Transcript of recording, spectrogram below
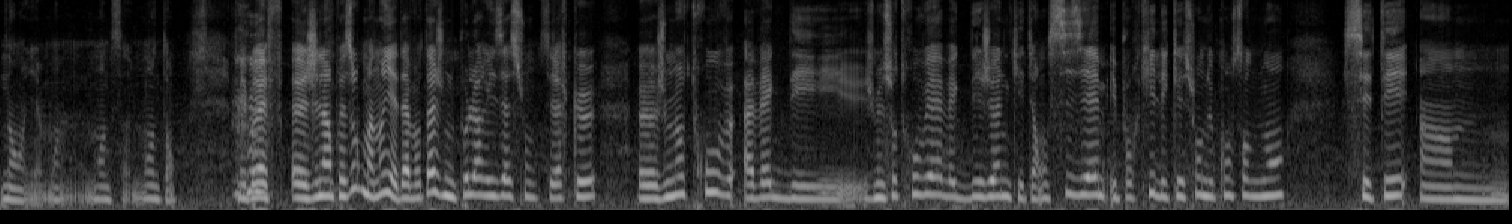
non, il y a moins, de, ça, moins de temps. Mais bref, euh, j'ai l'impression que maintenant il y a davantage une polarisation. C'est-à-dire que je me retrouve avec des, je me suis retrouvée avec des jeunes qui étaient en sixième et pour qui les questions de consentement c'était un,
